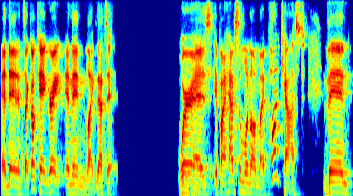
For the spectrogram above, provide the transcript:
And then it's like, okay, great. And then like, that's it. Mm-hmm. Whereas mm-hmm. if I have someone on my podcast, then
